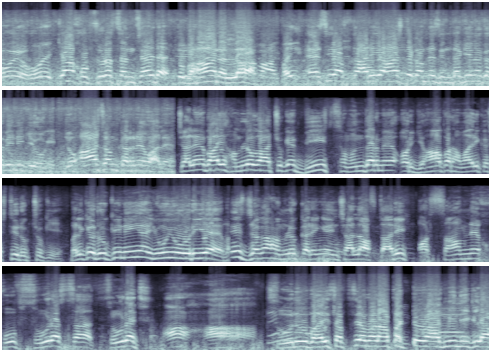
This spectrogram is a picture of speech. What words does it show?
ओए होए क्या खूबसूरत सनसेट है। सुबहान अल्लाह। भाई ऐसी अफ्तारी आज तक हमने ज़िंदगी में कभी नहीं की होगी जो आज हम करने वाले हैं। चले भाई हम लोग आ चुके हैं बीच समुंदर में और यहाँ पर हमारी कश्ती रुक चुकी है। बल्कि रुकी नहीं है यूँ ही हो रही है। इस जगह हम लोग करेंगे इंशाल्लाह अफ्तारी। और सामने खूबसूरत सा सूरज। आहा। सोनू भाई सबसे बड़ा पट्टू आदमी निकला।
